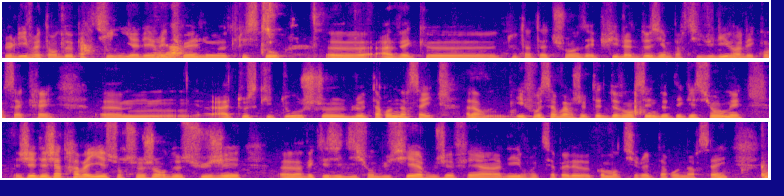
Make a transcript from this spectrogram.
le livre est en deux parties. Il y a des rituels euh, cristaux euh, avec tout un tas de choses. Et puis, la deuxième partie du livre, elle est consacrée à tout ce qui touche le tarot de Marseille. Alors, il faut savoir, je vais peut-être devancer une de tes questions, mais j'ai déjà travaillé sur ce genre de sujet euh, avec les éditions Bussière, où j'ai fait un livre qui s'appelle euh, Comment tirer le tarot de Marseille, qui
